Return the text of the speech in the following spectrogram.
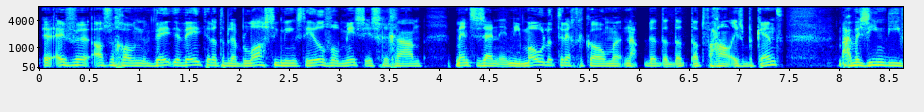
eh, even als we gewoon weten, weten dat er bij de Belastingdienst heel veel mis is gegaan. Mensen zijn in die molen terechtgekomen. Nou, dat, dat, dat, dat verhaal is bekend. Maar we zien die,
